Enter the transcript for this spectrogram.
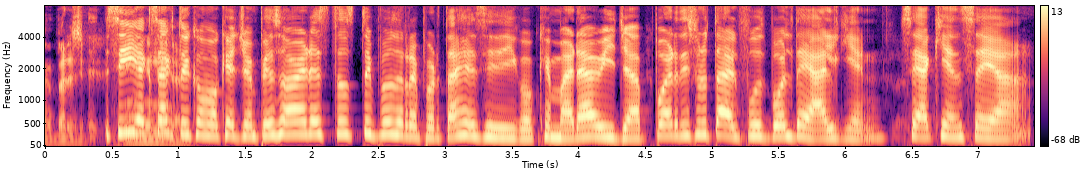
me parece que Sí, en exacto. Y general. como que yo empiezo a ver estos tipos de reportajes y digo, qué maravilla poder disfrutar del fútbol de alguien, sea quien sea,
